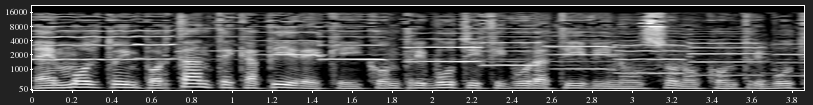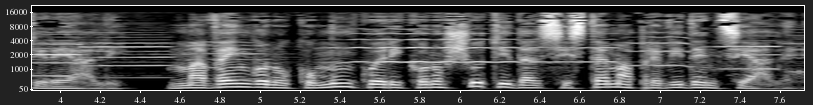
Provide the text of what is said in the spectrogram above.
È molto importante capire che i contributi figurativi non sono contributi reali, ma vengono comunque riconosciuti dal sistema previdenziale.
